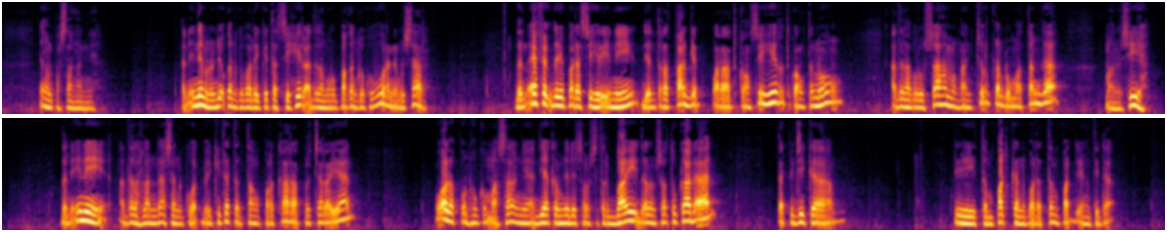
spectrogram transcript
dengan pasangannya. Dan ini menunjukkan kepada kita sihir adalah merupakan kekufuran yang besar. Dan efek daripada sihir ini di antara target para tukang sihir, tukang tenung adalah berusaha menghancurkan rumah tangga manusia. Dan ini adalah landasan kuat bagi kita tentang perkara perceraian. Walaupun hukum asalnya dia akan menjadi solusi terbaik dalam suatu keadaan, tapi jika ditempatkan pada tempat yang tidak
